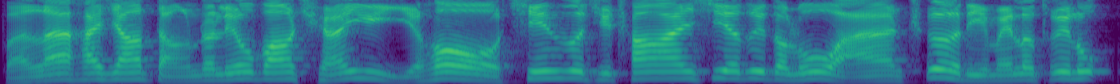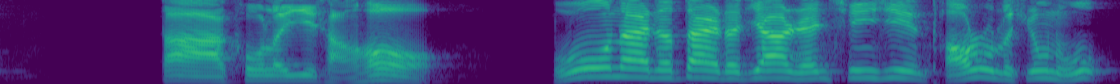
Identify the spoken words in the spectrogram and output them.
本来还想等着刘邦痊愈以后亲自去长安谢罪的卢绾，彻底没了退路，大哭了一场后，无奈的带着家人亲信逃入了匈奴。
